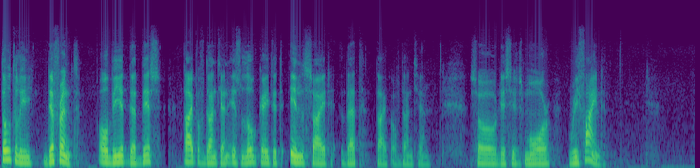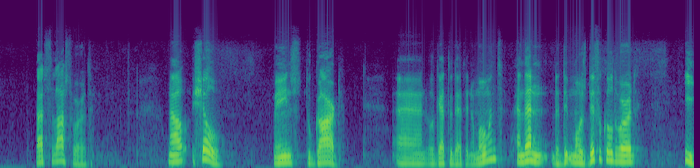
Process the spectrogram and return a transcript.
totally different, albeit that this type of dantian is located inside that type of dantian. So this is more refined. That's the last word. Now, show means to guard. And we'll get to that in a moment. And then the di most difficult word, E.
